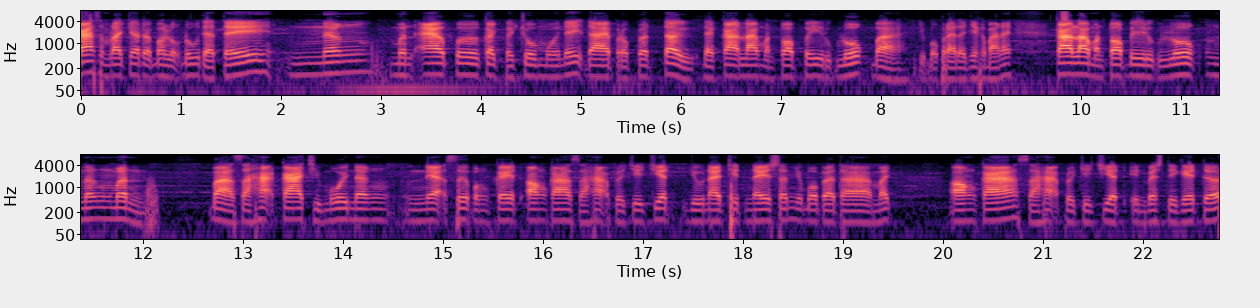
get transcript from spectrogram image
ការសម្រេចចិត្តរបស់លោកឌូតាតេនឹងមិនអើពើកិច្ចប្រជុំមួយនេះដែលប្រព្រឹត្តទៅ ដែលកើតឡើងបន្ទាប់ពីរូបលោក បាទជាបកប្រែតែនេះក៏បានដែរកើតឡើងបន្ទាប់ពីរូបលោកនឹងមិនបាទសហការជាមួយនឹងអ្នកស៊ើបអង្កេតអង្គការសហប្រជាជាតិ United Nations យកបកប្រែថាម៉េចអង្គការសហប្រជាជាតិ Investigator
